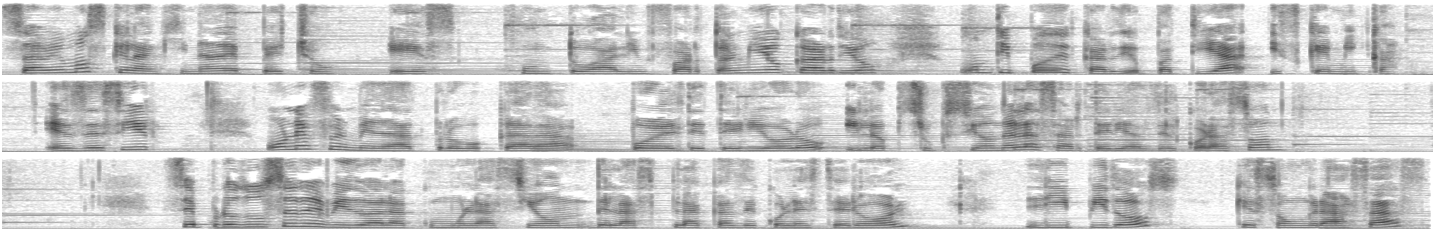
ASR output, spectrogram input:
Sabemos que la angina de pecho es, junto al infarto al miocardio, un tipo de cardiopatía isquémica, es decir, una enfermedad provocada por el deterioro y la obstrucción de las arterias del corazón. Se produce debido a la acumulación de las placas de colesterol, lípidos, que son grasas,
